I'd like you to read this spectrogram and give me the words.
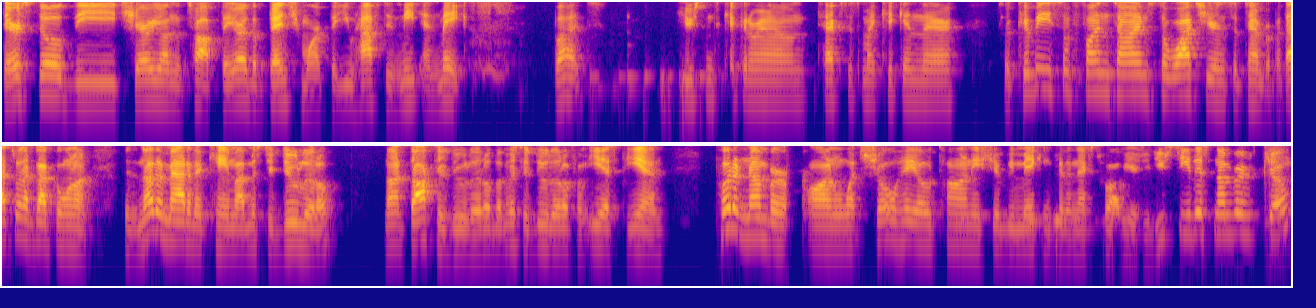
they're still the cherry on the top. They are the benchmark that you have to meet and make. But Houston's kicking around. Texas might kick in there. So it could be some fun times to watch here in September. But that's what I've got going on. There's another matter that came up, Mr. Doolittle, not Dr. Dolittle, but Mr. Doolittle from ESPN, put a number on what Shohei Ohtani should be making for the next 12 years. Did you see this number, Joe?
